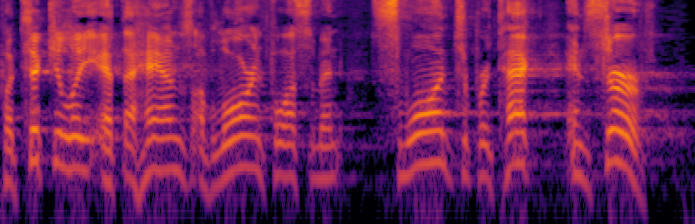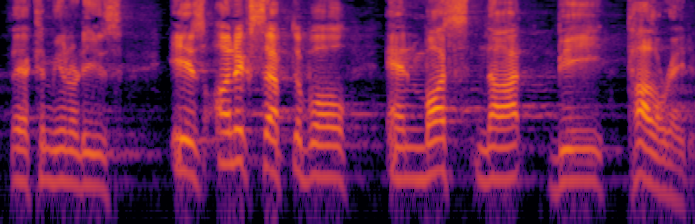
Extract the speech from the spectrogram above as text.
particularly at the hands of law enforcement sworn to protect and serve their communities, is unacceptable and must not be tolerated.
